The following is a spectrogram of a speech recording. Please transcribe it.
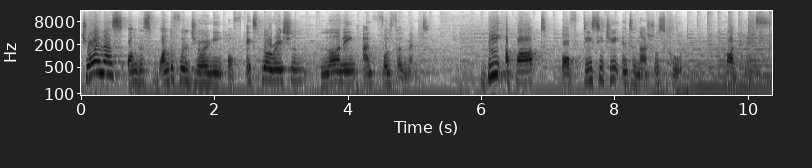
Join us on this wonderful journey of exploration, learning and fulfillment. Be a part of DCG International School. God bless.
